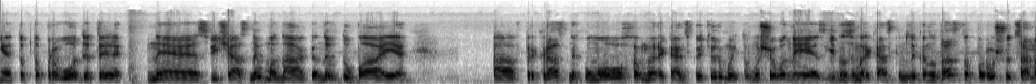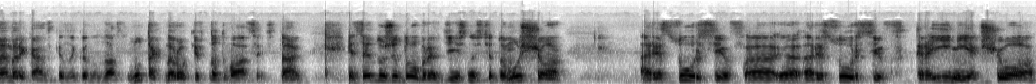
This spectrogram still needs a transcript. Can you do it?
е, тобто проводити не свій час не в Монако, не в Дубаї. А в прекрасних умовах американської тюрми, тому що вони згідно з американським законодавством порушують саме американське законодавство. Ну так на років на 20, так і це дуже добре в дійсності, тому що ресурсів е, е, ресурсів в країні, якщо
